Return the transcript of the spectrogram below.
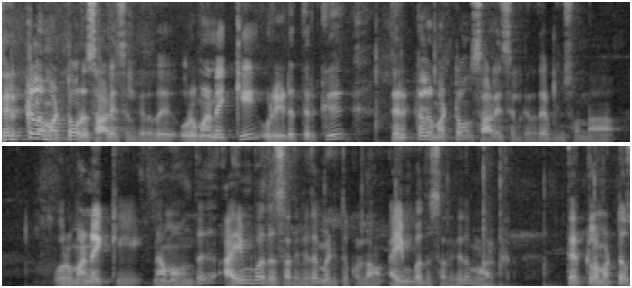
தெற்கில் மட்டும் ஒரு சாலை செல்கிறது. ஒரு மனைக்கு ஒரு இடத்திற்கு தெற்கில் மட்டும் சாலை செல்கிறது அப்படின்னு சொன்னால் ஒரு மனைக்கு நம்ம வந்து ஐம்பது சதவீதம் எடுத்துக்கொள்ளலாம். ஐம்பது சதவீதம் மார்க் தெற்கில் மட்டும்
